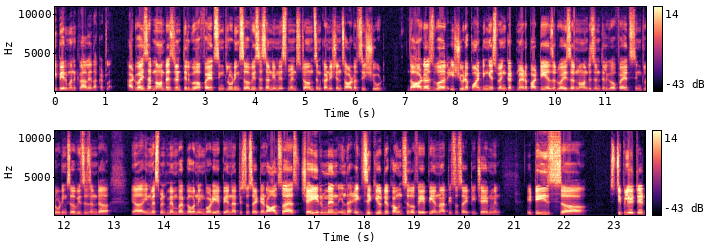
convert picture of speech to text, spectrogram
ఈ పేరు మనకి రాలేదు అక్కట్లా. Advisor non resident Telugu affairs including services and investments terms and conditions orders issued the orders were issued appointing S Venkat Medapati as advisor non resident Telugu affairs including services and investment member governing body APNRT society and also as chairman in the executive council of APNRT society chairman it is stipulated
